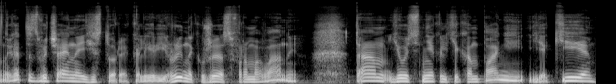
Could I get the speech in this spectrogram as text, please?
Гэта звычайная гісторыя калі рынок уже сфармаваны там ёсць некалькі кампаній якія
